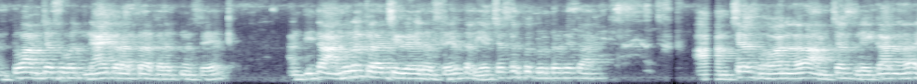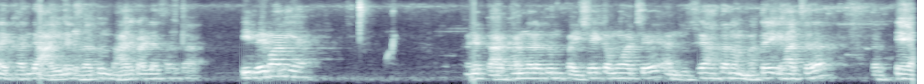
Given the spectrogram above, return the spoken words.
आणि तो आमच्यासोबत न्याय करायचा करत नसेल आणि तिथं आंदोलन करायची वेळ नसेल असेल तर याच्यासारखं दुर्दैव काय? आमच्याच भावानं आमच्याच लेखानं एखाद्या आईने घरातून बाहेर काढल्यासारखं? ही बेमानी आहे. म्हणजे कारखानदारातून पैसे कमवायचे आणि दुसऱ्या हातानं मतही घ्यायचं तर ते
